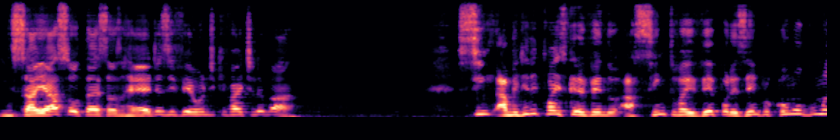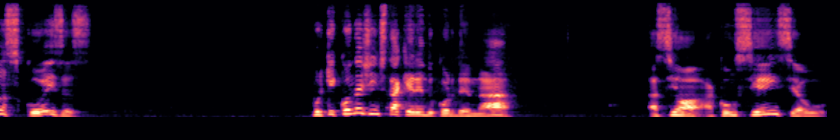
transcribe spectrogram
ensaiar soltar essas rédeas e ver onde que vai te levar. Sim, à medida que tu vai escrevendo assim, tu vai ver, por exemplo, como algumas coisas. Porque quando a gente está querendo coordenar, assim, ó, a consciência, o,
